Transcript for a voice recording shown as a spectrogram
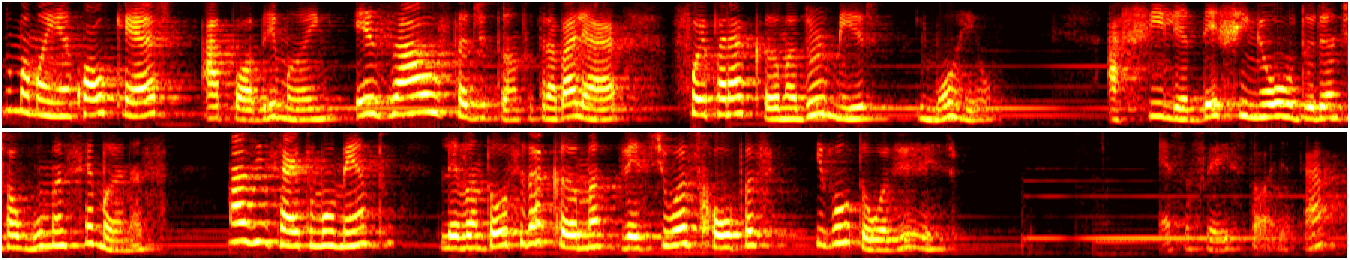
Numa manhã qualquer, a pobre mãe, exausta de tanto trabalhar, foi para a cama dormir e morreu. A filha definhou durante algumas semanas, mas em certo momento levantou-se da cama, vestiu as roupas e voltou a viver. Essa foi a história, tá?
